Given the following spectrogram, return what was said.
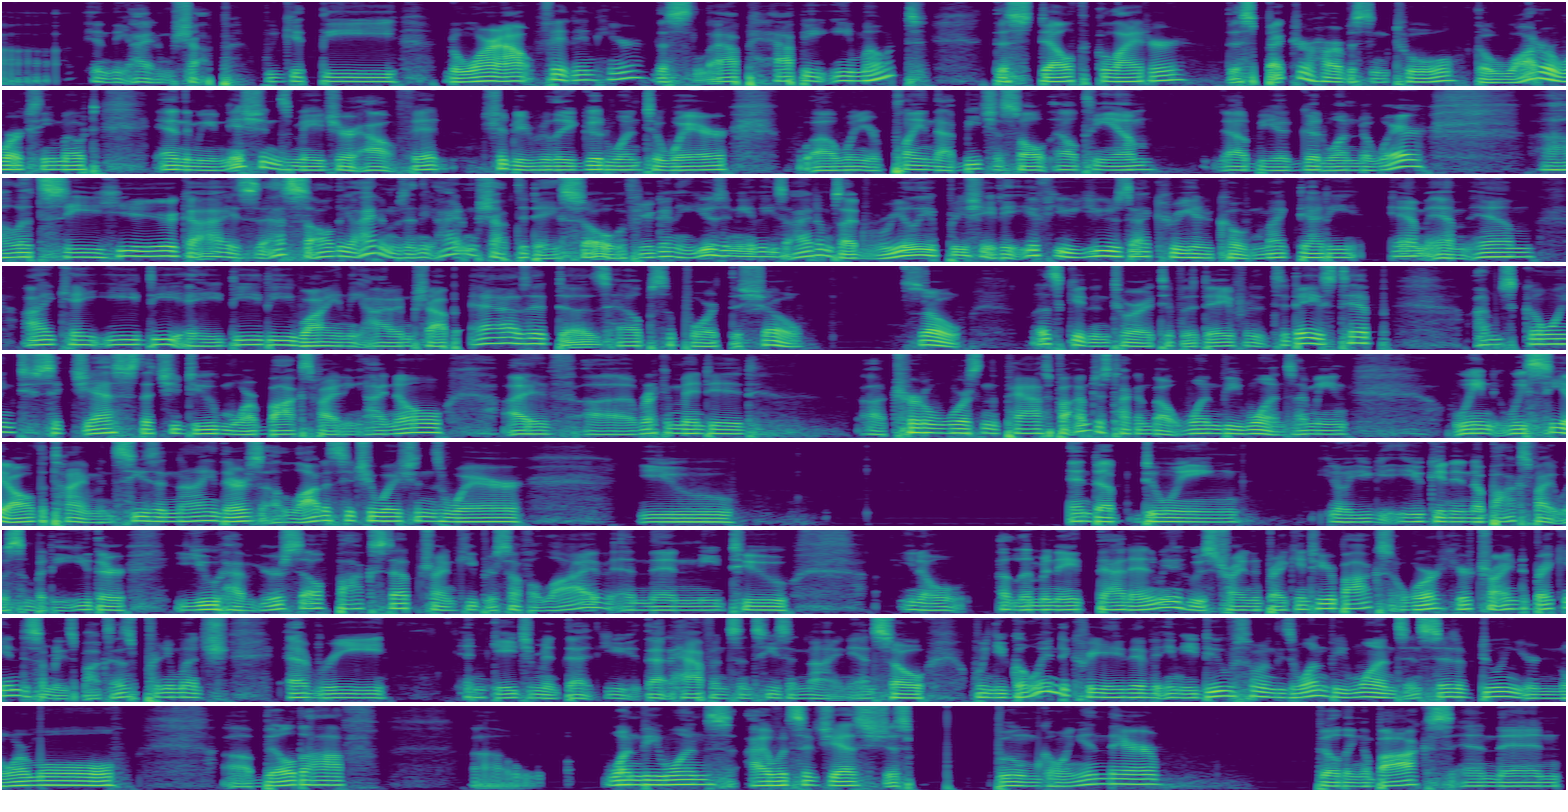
uh, in the item shop. We get the noir outfit in here the slap happy emote the stealth glider the specter harvesting tool the waterworks emote and the munitions major outfit should be really a good one to wear uh, when you're playing that beach assault LTM. That would be a good one to wear. Uh, let's see here, guys. That's all the items in the item shop today. So, if you're going to use any of these items, I'd really appreciate it if you use that creator code Mike Daddy M M M I K E D A D D Y in the item shop, as it does help support the show. So, let's get into our tip of the day. For today's tip, I'm just going to suggest that you do more box fighting. I know I've uh, recommended uh, Turtle Wars in the past, but I'm just talking about 1v1s. I mean, we we see it all the time in season 9. There's a lot of situations where you end up doing you know you you get in a box fight with somebody either you have yourself boxed up trying to keep yourself alive and then need to you know eliminate that enemy who's trying to break into your box or you're trying to break into somebody's box. That's pretty much every engagement that you that happens in season 9 and so when you go into creative and you do some of these 1v1s instead of doing your normal uh, build off uh, 1v1s i would suggest just boom going in there building a box and then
